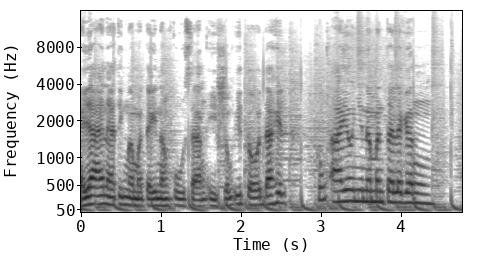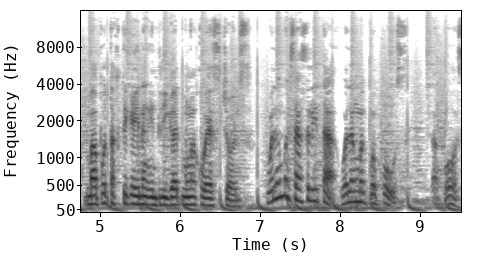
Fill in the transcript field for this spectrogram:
Hayaan nating mamatay ng pusa ang isyong ito dahil kung ayaw niyo naman talagang maputakti kayo ng intriga at mga questions walang magsasalita walang magpo-post. Tapos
